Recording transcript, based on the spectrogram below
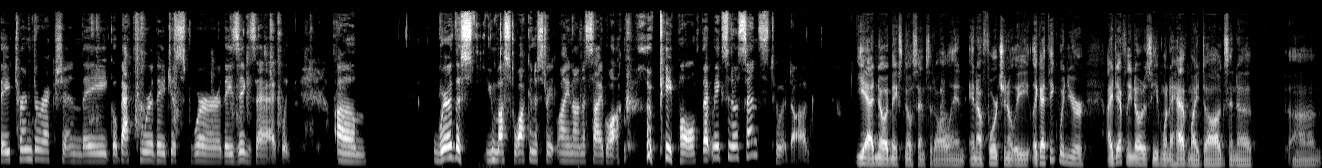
they turn direction, they go back to where they just were, they zigzag. Like, um, where this you must walk in a straight line on a sidewalk of people that makes no sense to a dog. Yeah, no, it makes no sense at all. And and unfortunately, like I think when you're, I definitely notice even when I have my dogs in a, um,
